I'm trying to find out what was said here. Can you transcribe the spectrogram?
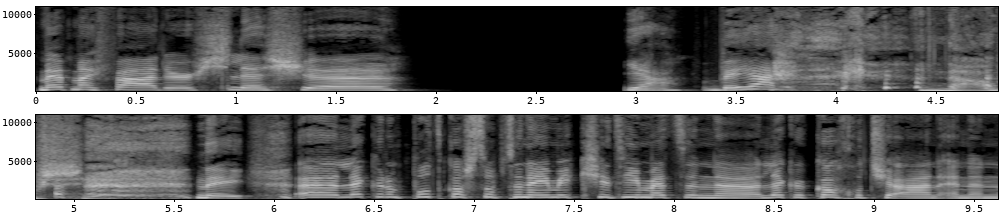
met mijn vader slash... ja, wat ben jij eigenlijk? Nou zeg. nee, lekker een podcast op te nemen. Ik zit hier met een lekker kacheltje aan en een,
